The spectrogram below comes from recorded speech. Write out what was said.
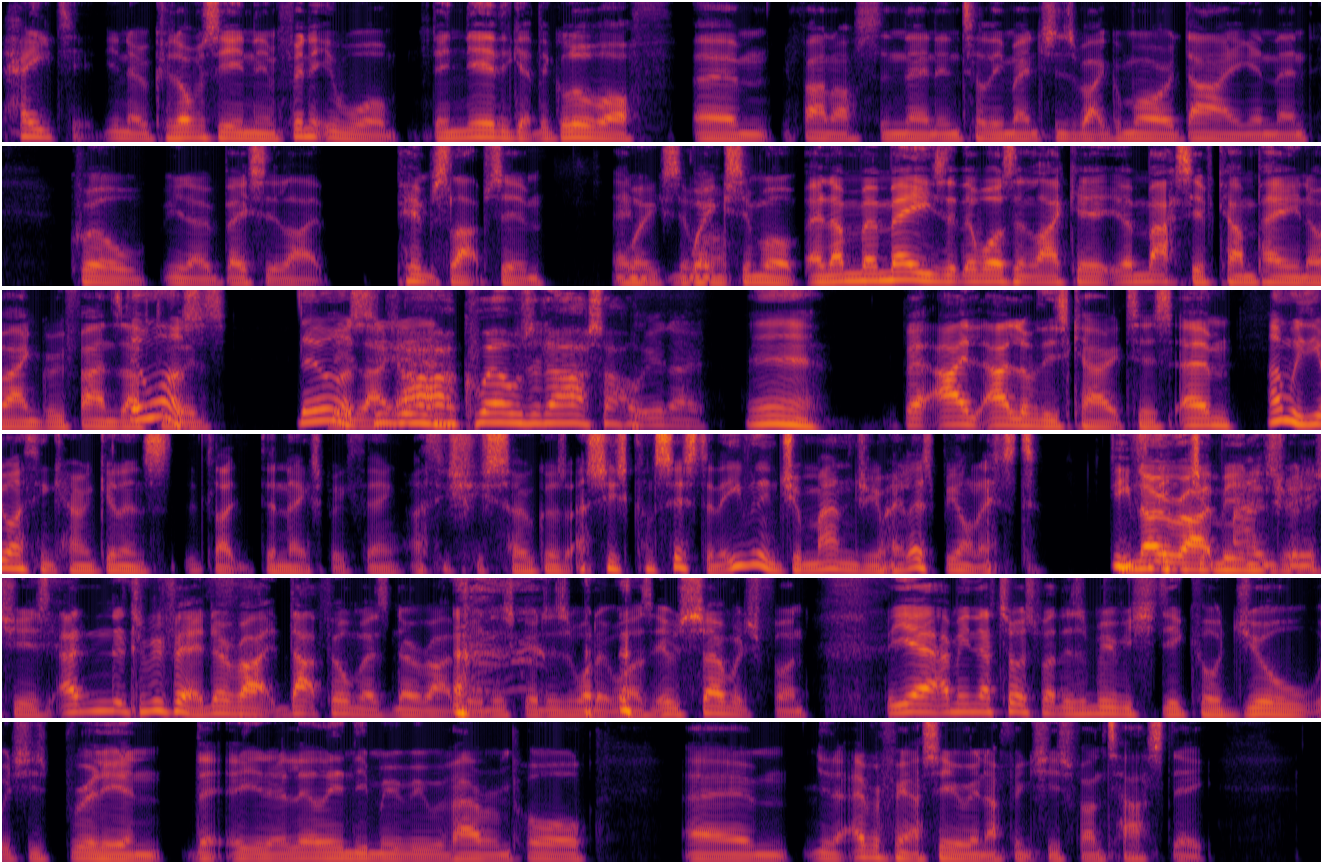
hated. You know, because obviously in Infinity War they nearly get the glove off um, Thanos, and then until he mentions about Gamora dying, and then Quill, you know, basically like pimp slaps him. And Wakes wakes him him, up. and I'm amazed that there wasn't like a, a massive campaign of angry fans There was. afterwards. There was. like, oh, Quill's an asshole, you know. yeah. But I, I love these characters. Um, I'm with you. I think Karen Gillan's like the next big thing. I think she's so good and she's consistent. Even in Jumanji, mate, let's be honest. Even no right being as good as she is. And to be fair, no right. That film has no right being as good as what it was. It was so much fun. But yeah, I mean, I talked about there's a movie she did called Dual, which is brilliant. That you know, a little indie movie with Aaron Paul. Um, you know, everything I see her in, I think she's fantastic.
